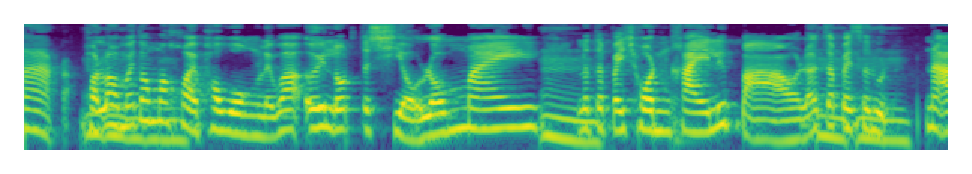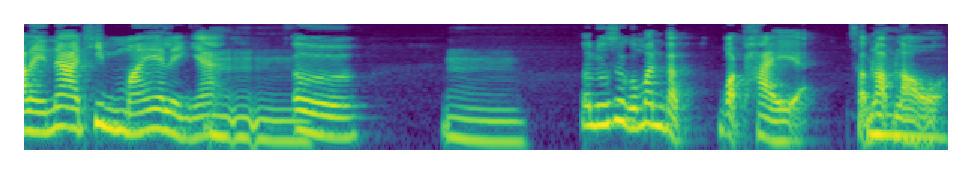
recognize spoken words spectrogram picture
มากอะเพราะเราไม่ต้องมาอืมคอยพะวงเลยว่า เอ้ยรถจะเฉียวล้มไหมอืมเราจะไปชนใครหรือเปล่า แล้วจะไปสะดุดอืมหน้าอะไรหน้าทิ่มไหมอะไรเงี้ยอืมอืมอืมเอออืมเรารู้สึกว่ามันแบบปลอดภัยอะสำหรับอืมเราอะ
